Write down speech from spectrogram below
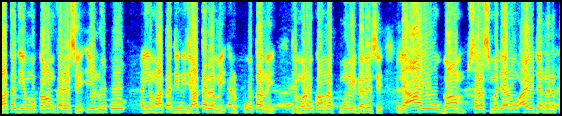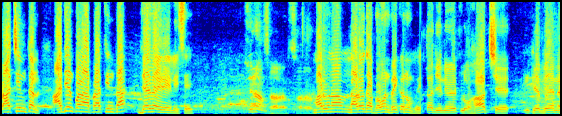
માતાજી એમનું કામ કરે છે એ લોકો અહીંયા માતાજીની જાતર રમી અને પોતાની જે મનોકામના પૂર્ણ કરે છે. એટલે આ એવું ગામ સરસ મજાનું આયોજન અને પ્રાચીનતન આજે પણ આ પ્રાચીનતા જળવાઈ રહેલી છે. મારું નામ નાડોદા ભવનભાઈ કનુભાઈ. માતાજીનો એટલો હાથ છે કે બેન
